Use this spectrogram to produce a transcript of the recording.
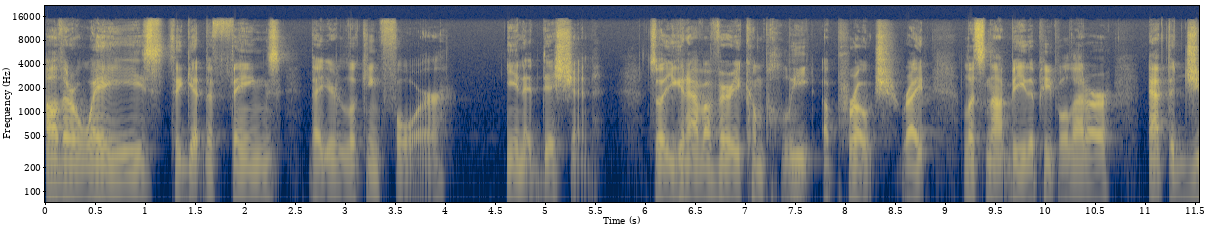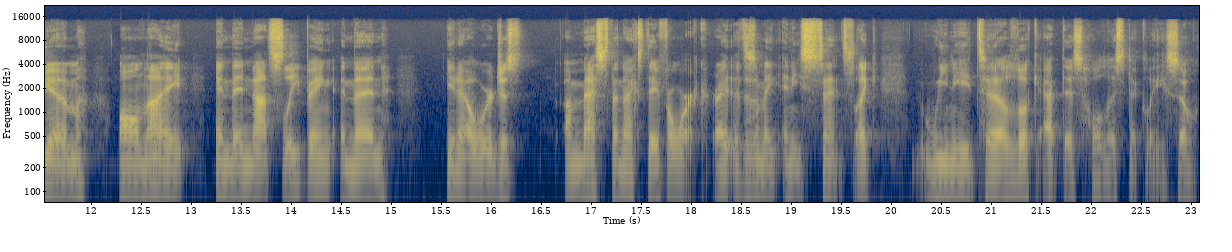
other ways to get the things that you're looking for in addition so that you can have a very complete approach, right? Let's not be the people that are at the gym all night and then not sleeping and then you know, we're just a mess the next day for work, right? It doesn't make any sense. Like we need to look at this holistically. So,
